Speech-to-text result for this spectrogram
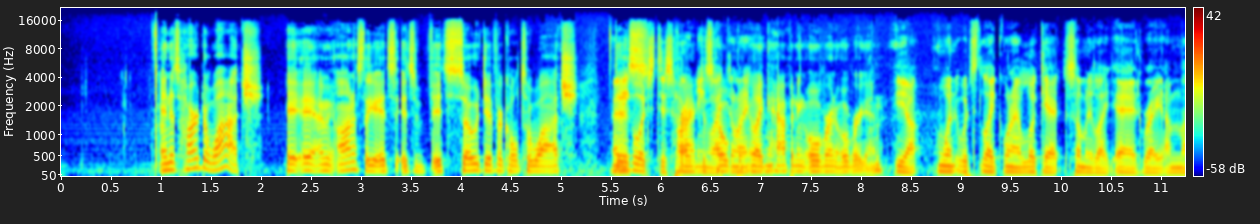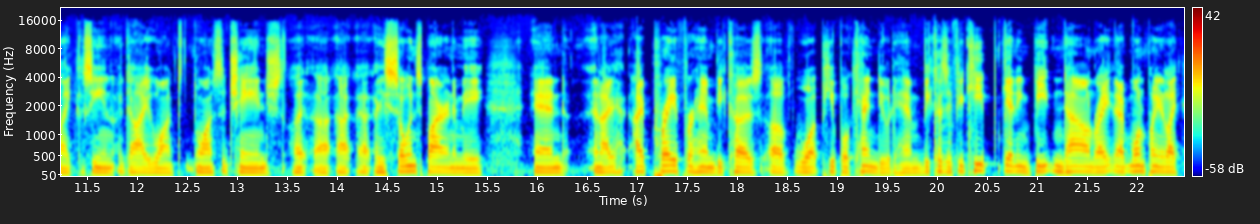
and it's hard to watch. It, it- I mean, honestly, it's it's it's so difficult to watch. I think this what's disheartening, like hoping- I- like happening over and over again. Yeah, when what's like when I look at somebody like Ed, right? I'm like seeing a guy who wants wants to change. Uh, uh, uh, he's so inspiring to me, and and I I pray for him because of what people can do to him. Because if you keep getting beaten down, right? At one point you're like,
